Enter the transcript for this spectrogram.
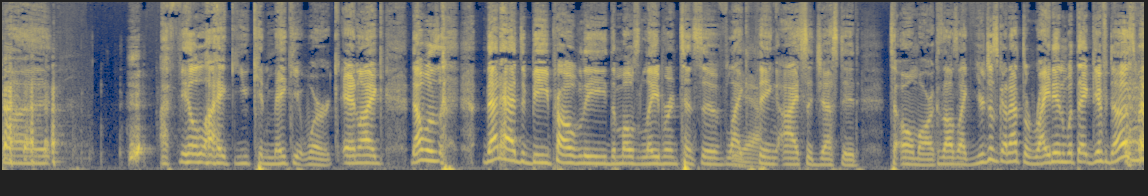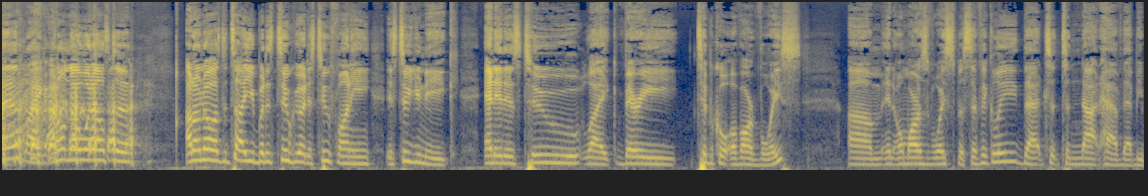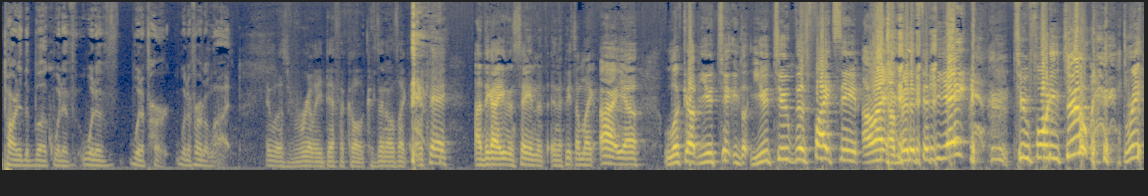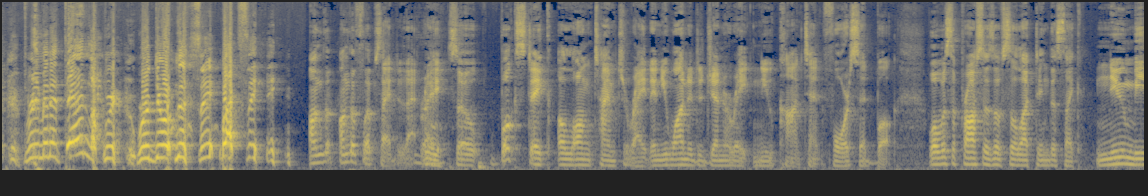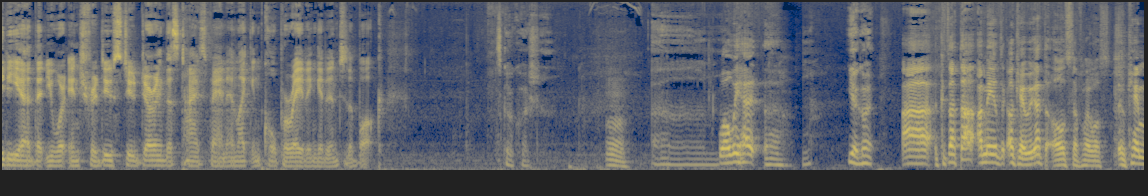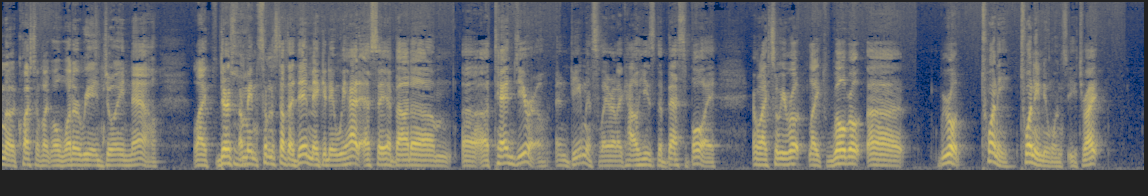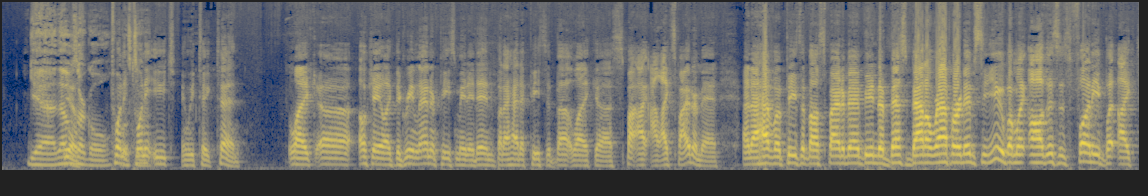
but I feel like you can make it work. And like that was that had to be probably the most labor intensive like Yeah. thing I suggested to Omar because I was like, you're just gonna have to write in what that gift does, man. like I don't know what else to. I don't know what else to tell you, but it's too good. It's too funny. It's too unique, and it is too like very typical of our voice, um, in Omar's voice specifically. That to, to not have that be part of the book would have would have would have hurt would have hurt a lot. it was really difficult because then i was like okay I think I even say in the, in the piece, I'm like, all right, yo, look up YouTube, YouTube this fight scene. All right, a minute 58, 242, three, three minute 10. Like we're, we're doing this scene by scene. On the on the flip side to that, right? Mm-hmm. So books take a long time to write, and you wanted to generate new content for said book. What was the process of selecting this like new media that you were introduced to during this time span and like incorporating it into the book? That's a good question. Mm. Um, well, we had, uh, Yeah, go ahead. Uh, because I thought, I mean, it's like, okay, we got the old stuff. Like, well, it came a question of like, well, what are we enjoying now? Like, there's, I mean, some of the stuff that did make it in. We had an essay about um, uh, uh, Tanjiro and Demon Slayer, like how he's the best boy, and we're like, so we wrote, like, Will wrote, uh, we wrote 20, 20 new ones each, right? Yeah, that was Yeah, our goal. 20, was to- 20 each, and we take 10. Like, uh, okay, like the Green Lantern piece made it in, but I had a piece about, like, uh, Spy- I, I like Spider Man, and I have a piece about Spider Man being the best battle rapper in MCU, but I'm like, oh, this is funny, but like,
